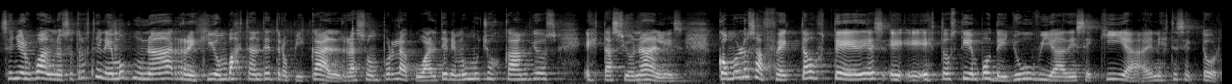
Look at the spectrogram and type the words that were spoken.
Señor Juan, nosotros tenemos una región bastante tropical, razón por la cual tenemos muchos cambios estacionales. ¿Cómo los afecta a ustedes eh, eh, estos tiempos de lluvia, de sequía en este sector?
